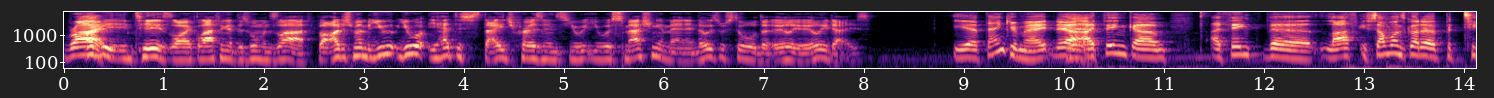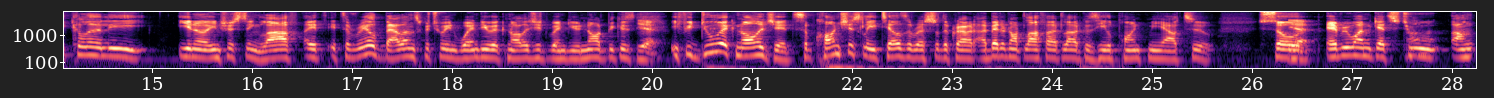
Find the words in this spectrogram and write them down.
Right. I'd be in tears, like laughing at this woman's laugh. But I just remember you, you, were, you had this stage presence. You, were- you were smashing it, man. And those were still the early, early days. Yeah, thank you, mate. Yeah, Yeah. I think um, I think the laugh. If someone's got a particularly you know interesting laugh, it, it's a real balance between when do you acknowledge it, when do you not. Because Yeah. if you do acknowledge it, subconsciously it tells the rest of the crowd, I better not laugh out loud because he'll point me out too. So Yeah. everyone gets to, um,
